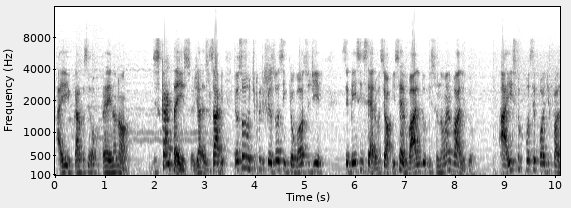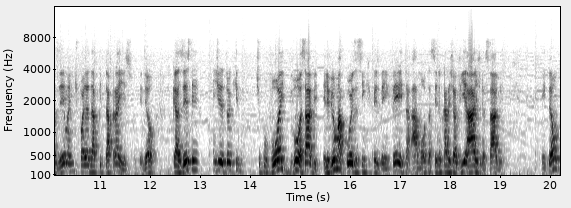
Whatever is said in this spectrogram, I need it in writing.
Aí o cara fala assim, opa, peraí, não, não. Descarta isso. Já, sabe? Eu sou um tipo de pessoa assim que eu gosto de ser bem sincero. Assim, ó, isso é válido, isso não é válido. Ah, isso você pode fazer, mas a gente pode adaptar pra isso, entendeu? Porque às vezes tem diretor que, tipo, voa e voa, sabe? Ele vê uma coisa assim que fez bem feita, ah, outra cena e o cara já viaja, sabe? Então,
